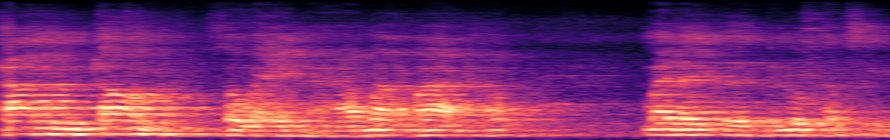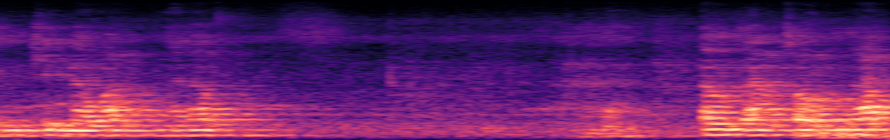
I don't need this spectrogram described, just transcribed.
ท่านต้องแสวงหามากๆครับ ไม่ได้เกิดเป็นลูกทักษิณชินวัตรนะครับ ต้องสั่งสมครับ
